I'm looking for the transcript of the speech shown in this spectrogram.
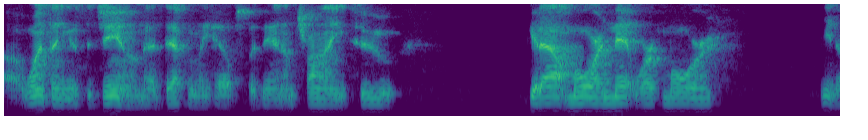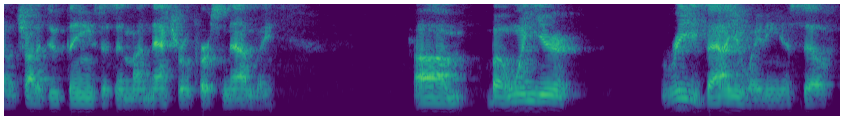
Uh, one thing is the gym, that definitely helps, but then I'm trying to get out more, network more, you know, try to do things that's in my natural personality. Um, but when you're reevaluating yourself,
